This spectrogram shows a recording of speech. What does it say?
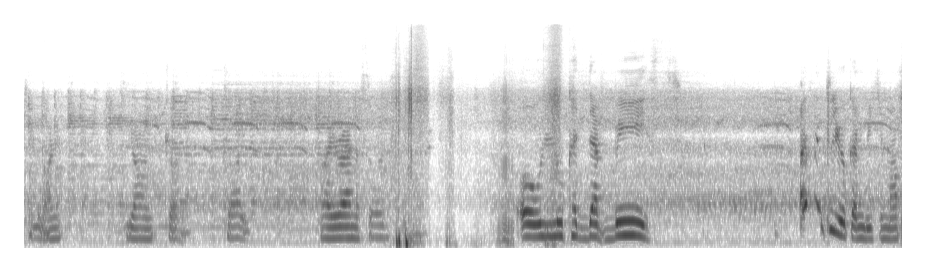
Kill one young try, try, Tyrannosaurus. Oh, look at that beast. I think Leo can beat him up.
